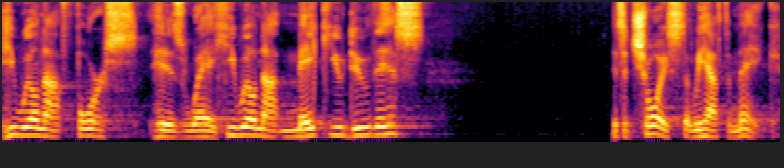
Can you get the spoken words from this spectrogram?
He will not force his way, He will not make you do this. It's a choice that we have to make.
